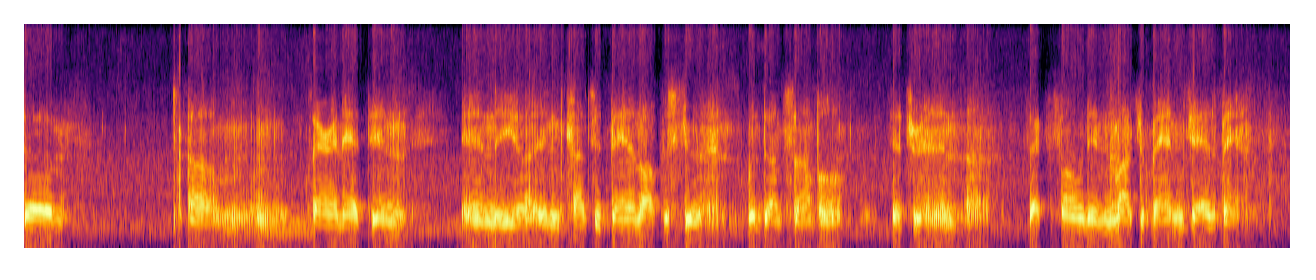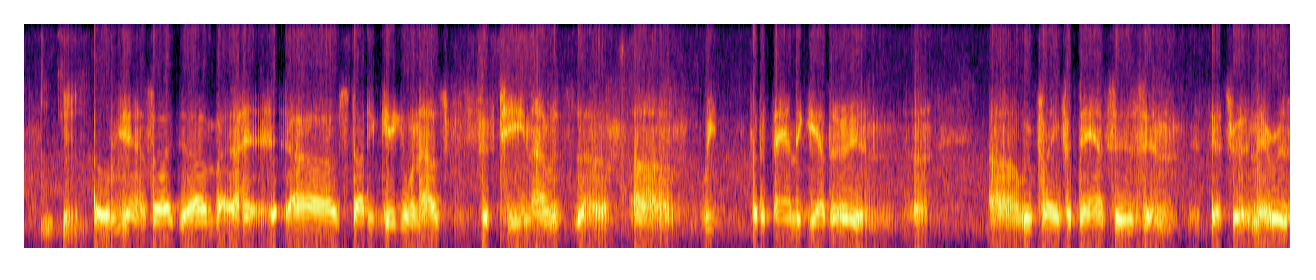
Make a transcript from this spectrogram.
um, um, clarinet in in the uh, in concert band, orchestra, and wind ensemble, etc., and uh, saxophone in marching band and jazz band. Okay. So yeah, so I, um, I uh, started gigging when I was 15. I was uh, uh, we put a band together and uh, uh, we were playing for dances and etc. And there was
